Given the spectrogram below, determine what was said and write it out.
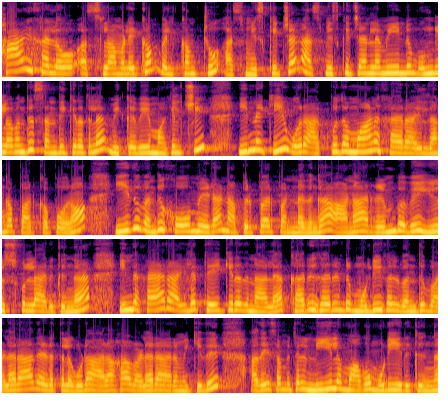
ஹாய் ஹலோ அஸ்லாம் வலைக்கம் welcome to Asmi's kitchen Asmi's கிச்சனில் மீண்டும் உங்களை வந்து சந்திக்கிறதுல மிக்கவே மகிழ்ச்சி. இன்றைக்கி ஒரு அற்புதமான ஹேர் ஆயில் தாங்க பார்க்க போகிறோம் இது வந்து ஹோம்மேடாக நான் ப்ரிப்பேர் பண்ணதுங்க. ஆனால் ரொம்பவே யூஸ்ஃபுல்லாக இருக்குங்க. இந்த ஹேர் ஆயிலை தேய்க்கிறதுனால கருகருண்டு முடிகள் வந்து வளராத இடத்துல கூட அழகாக வளர ஆரம்பிக்குது. அதே சமயத்தில் நீளமாகவும் முடி இருக்குங்க.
